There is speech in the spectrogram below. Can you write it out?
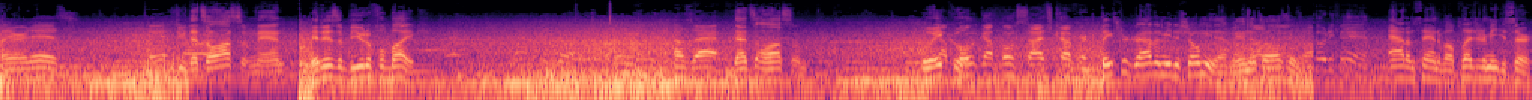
There it is. Dude, that's awesome, man. It is a beautiful bike. How's that? That's awesome. Way got cool. Both, got both sides covered. Thanks for grabbing me to show me that, man. That's awesome. Cody Fan. Adam Sandoval. Pleasure to meet you, sir.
